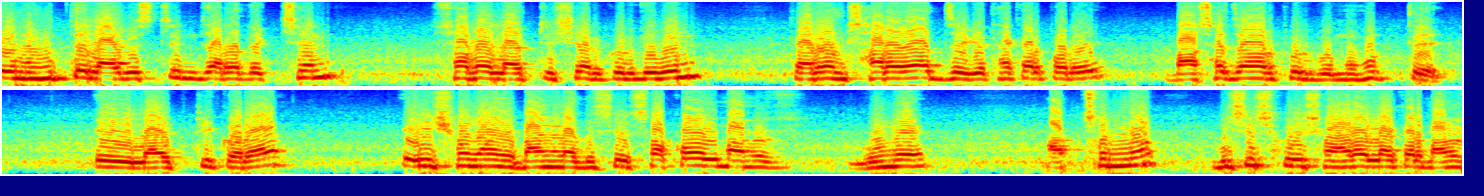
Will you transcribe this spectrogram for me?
এই মুহূর্তে লাইভ স্ট্রিম যারা দেখছেন, সবাই লাইভটি শেয়ার করে দিবেন। কারণ সারা রাত জেগে থাকার পরে বাসা যাওয়ার পূর্ব মুহূর্তে এই লাইভটি করা এই সময়ে বাংলাদেশের সকল মানুষ ঘুমে আচ্ছন্ন। বিশেষ করে শহর এলাকার মানুষ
